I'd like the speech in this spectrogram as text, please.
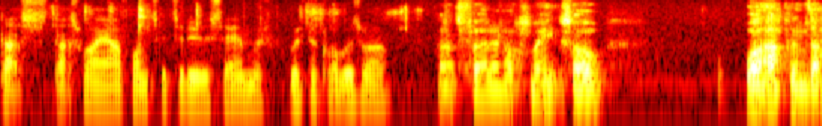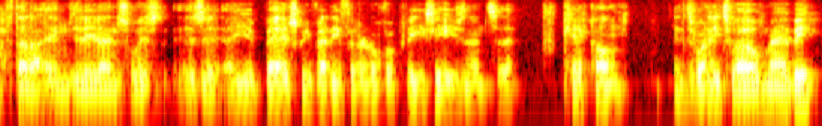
that's that's why I've wanted to do the same with with the club as well. That's fair enough, mate. So. What happens after that injury then? So is is it are you basically ready for another pre-season to kick on in 2012 maybe?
